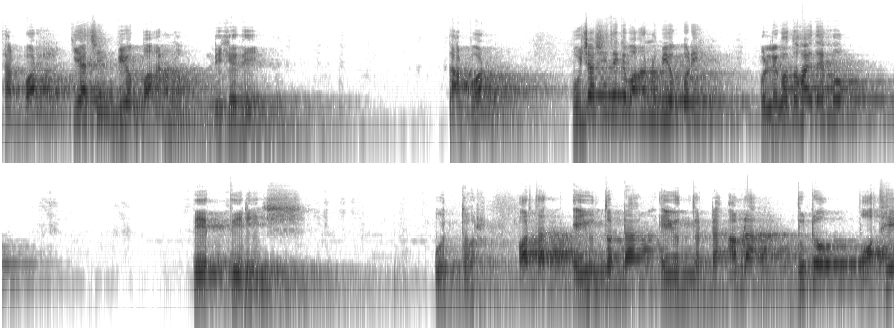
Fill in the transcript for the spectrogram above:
তারপর কি আছে? বিয়োগ বাহান্ন। লিখে দিই। তারপর পঁচাশি থেকে বাহান্ন বিয়োগ করি। করলে কত হয় দেখো? তেত্রিশ। উত্তর। অর্থাৎ এই উত্তরটা এই উত্তরটা। আমরা দুটো পথে,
